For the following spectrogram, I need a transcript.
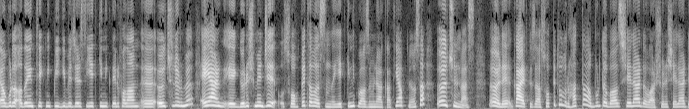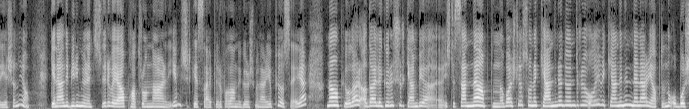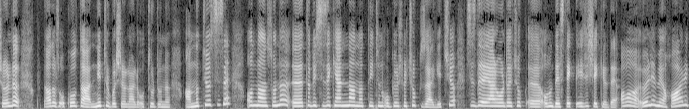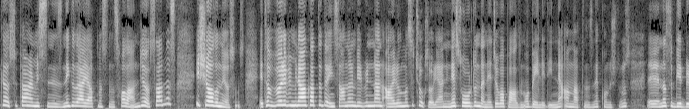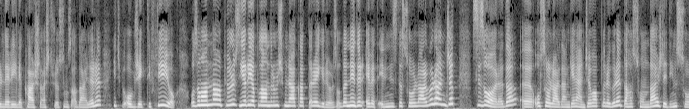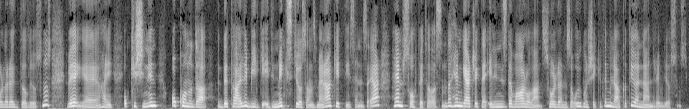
Ya burada adayın teknik bilgi becerisi, yetkinlikleri falan e, ölçülür mü? Eğer e, görüşmeci sohbet havasında yetkinlik bazı mülakat yapmıyorsa ölçülmez. Öyle gayet güzel sohbet olur. Hatta burada bazı şeyler de var. Şöyle şeyler de yaşanıyor. Genelde birim yöneticileri veya patronlar diyeyim şirket sahipleri falan da görüşmeler yapıyorsa eğer ne yapıyorlar? Adayla görüşürken bir e, işte sen ne yaptığına başlıyor sonra kendine döndürüyor olayı ve kendinin neler yaptığını o başarılı daha doğrusu o koltuğa ne tür başarılarla oturduğunu anlatıyor size. Ondan sonra e, tabii size kendini anlattığı için o görüşme çok güzel geçiyor. Siz de eğer orada çok e, onu destekleyici şekilde aa öyle mi harika süpermişsiniz ne güzel yapmışsınız falan diyorsanız işe alınıyorsunuz. E tabii böyle bir mülakatta da insanların birbirinden ayrılması çok zor. Yani ne sordun da ne cevap aldın o belli değil. Ne anlattınız ne konuştunuz e, nasıl birbirleriyle karşılaştırıyorsunuz adayları hiçbir objektifliği yok. O zaman ne yapıyoruz? Yarı yapılandırmış mülakatlara giriyoruz. O da nedir? Evet elinizde sorular var ancak siz o arada e, o sorulardan gelen cevaplara göre daha sondaj dediğimiz sorulara dalıyorsunuz ve e, hani o kişinin o konuda detaylı bilgi edinmek istiyorsanız merak ettiyseniz eğer hem sohbet havasında hem gerçekten elinizde var olan sorularınıza uygun şekilde mülakatı yönlendirebiliyorsunuz.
